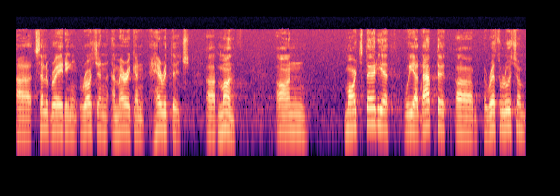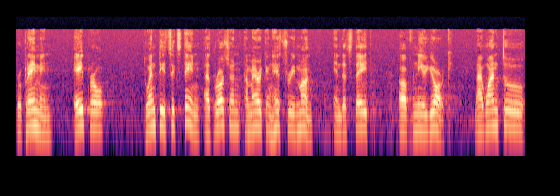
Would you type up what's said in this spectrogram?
uh, celebrating Russian American Heritage uh, Month. On March 30th, we adopted uh, a resolution proclaiming April 2016 as Russian American History Month in the state of New York. And I want to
